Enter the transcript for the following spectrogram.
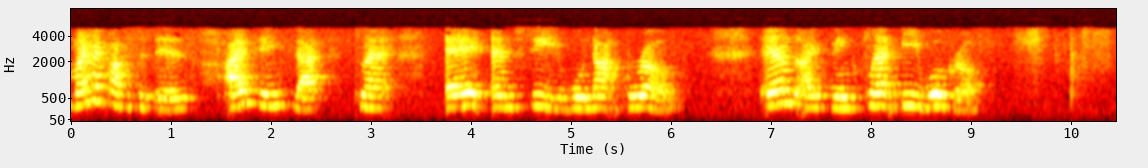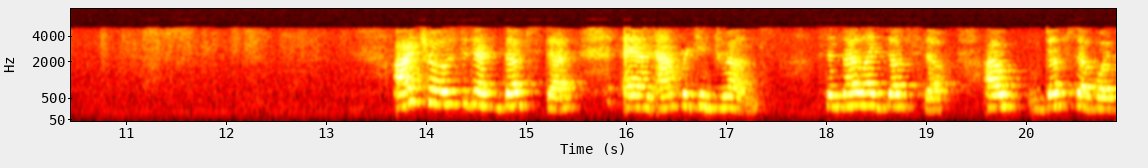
My hypothesis is I think that plant A and C will not grow, and I think plant B will grow. I chose to test dubstep and African drums. Since I like dubstep, I, dubstep was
